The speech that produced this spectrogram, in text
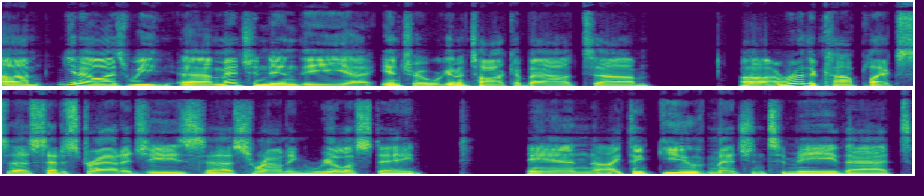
Um, you know, as we uh, mentioned in the uh, intro, we're going to talk about um, uh, a rather complex uh, set of strategies uh, surrounding real estate. And I think you've mentioned to me that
